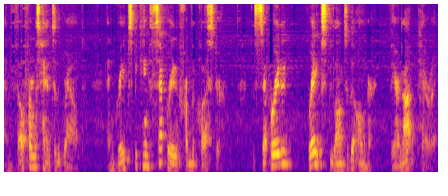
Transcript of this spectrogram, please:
and fell from his hand to the ground, and grapes became separated from the cluster. The separated grapes belong to the owner. They are not peret,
